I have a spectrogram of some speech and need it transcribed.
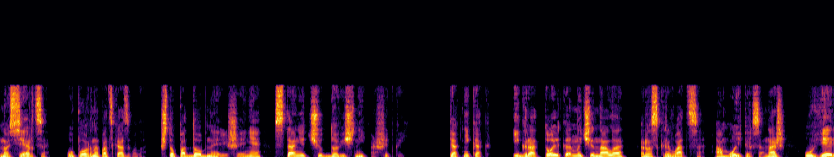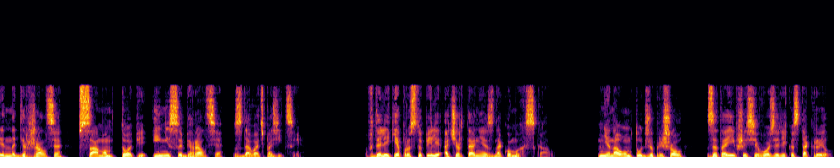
Но сердце упорно подсказывало, что подобное решение станет чудовищной ошибкой. Как-никак, игра только начинала раскрываться, а мой персонаж уверенно держался в самом топе и не собирался сдавать позиции. Вдалеке проступили очертания знакомых скал. Мне на ум тут же пришел затаившийся в озере Костокрыл,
